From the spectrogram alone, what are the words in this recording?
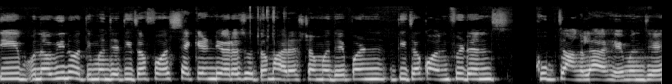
ती नवीन होती. म्हणजे तिचं फर्स्ट सेकंड इयरच होतं महाराष्ट्रामध्ये. पण तिचा कॉन्फिडन्स खूप चांगला आहे. म्हणजे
